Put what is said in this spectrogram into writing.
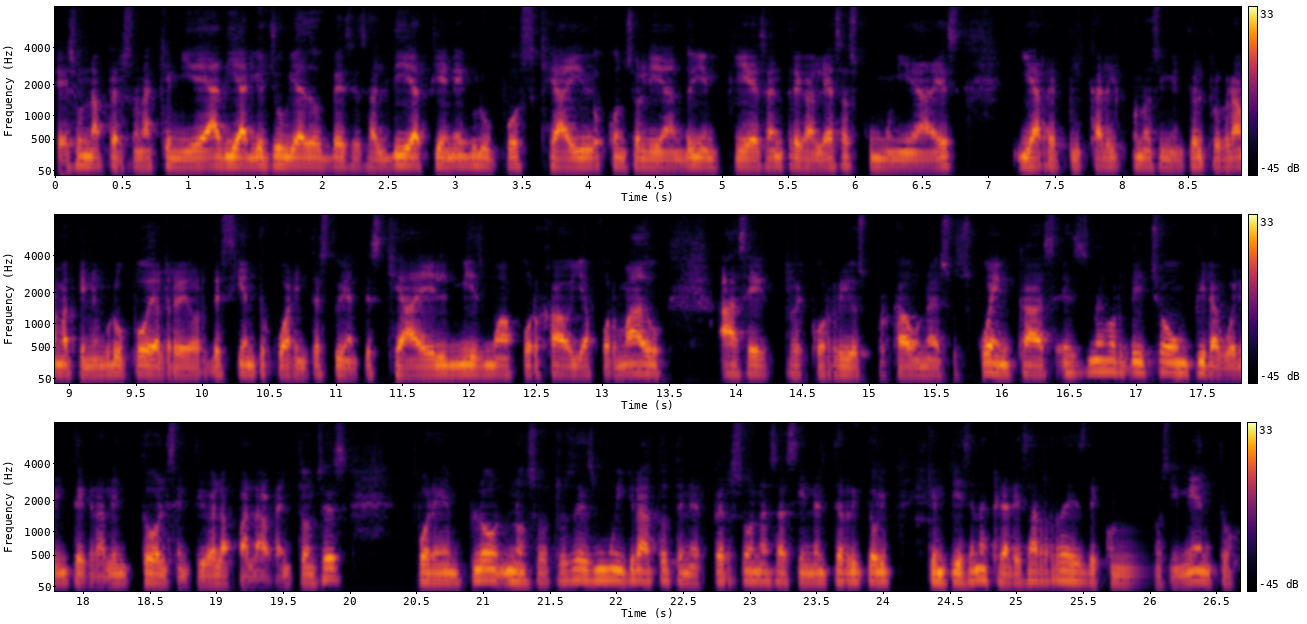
Es una persona que mide a diario lluvia dos veces al día, tiene grupos que ha ido consolidando y empieza a entregarle a esas comunidades y a replicar el conocimiento del programa. Tiene un grupo de alrededor de 140 estudiantes que a él mismo ha forjado y ha formado, hace recorridos por cada una de sus cuencas. Es, mejor dicho, un piragüero integral en todo el sentido de la palabra. Entonces, por ejemplo, nosotros es muy grato tener personas así en el territorio que empiecen a crear esas redes de conocimiento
